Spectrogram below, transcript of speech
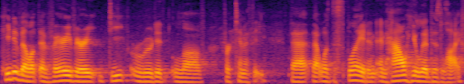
he developed a very, very deep rooted love for Timothy that, that was displayed in, in how he lived his life.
